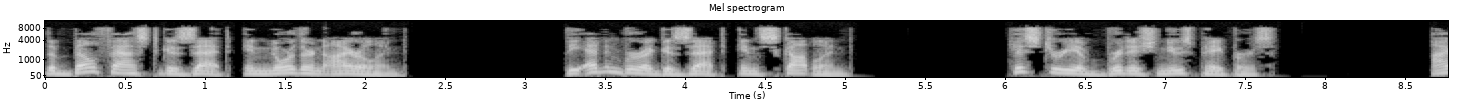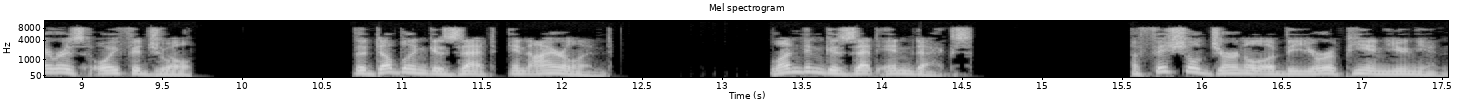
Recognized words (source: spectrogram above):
The Belfast Gazette, in Northern Ireland. The Edinburgh Gazette, in Scotland. History of British newspapers. Iris Oifigiúil The Dublin Gazette, in Ireland. London Gazette Index Official Journal of the European Union.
